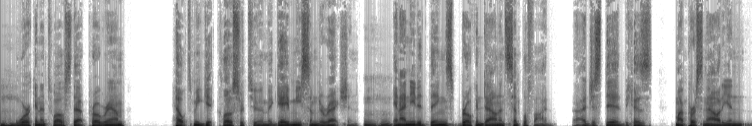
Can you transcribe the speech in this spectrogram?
Mm-hmm. working a 12 step program helped me get closer to him. It gave me some direction. Mm-hmm. And I needed things broken down and simplified. I just did because my personality and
